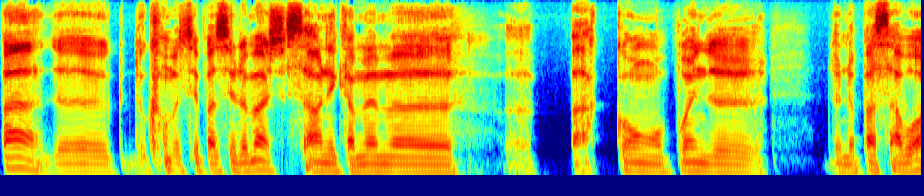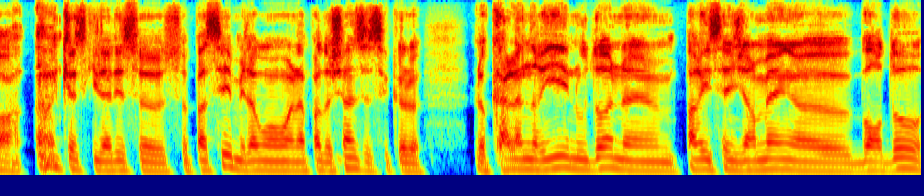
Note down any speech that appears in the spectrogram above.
pas de, de comment s'est passé le match. Ça, on est quand même euh, euh, pas con au point de de ne pas savoir qu'est-ce qu'il allait se, se passer. Mais là où on n'a pas de chance, c'est que le, le calendrier nous donne un Paris Saint-Germain euh,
